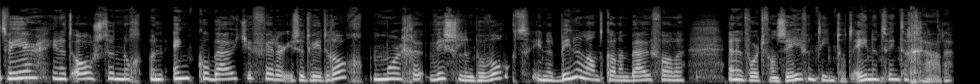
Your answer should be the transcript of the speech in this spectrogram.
Het weer, in het oosten nog een enkel buitje, verder is het weer droog. Morgen wisselend bewolkt, in het binnenland kan een bui vallen... en het wordt van 17 tot 21 graden.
